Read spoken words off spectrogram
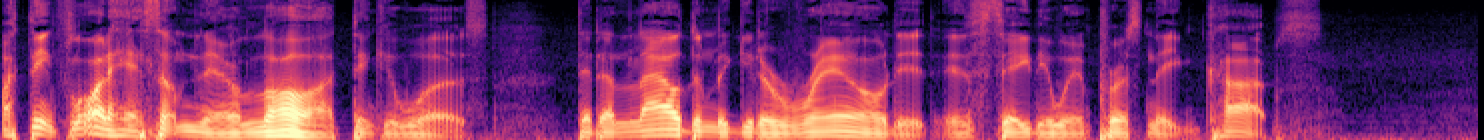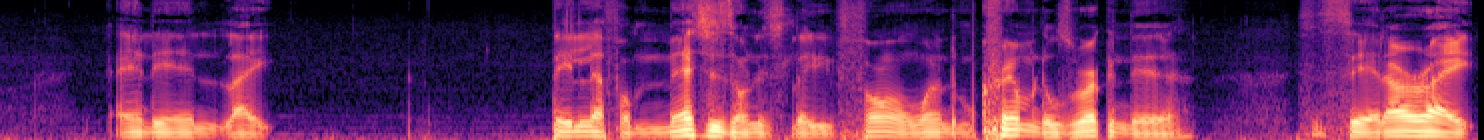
I think Florida had something in their law, I think it was, that allowed them to get around it and say they were impersonating cops. And then like they left a message on this lady's phone. One of them criminals working there said, "All right,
